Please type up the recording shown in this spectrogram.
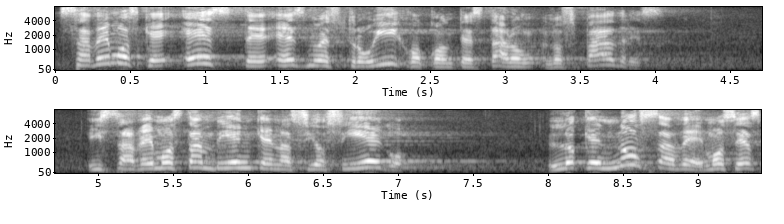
Sabemos que este es nuestro hijo, contestaron los padres. Y sabemos también que nació ciego. Lo que no sabemos es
